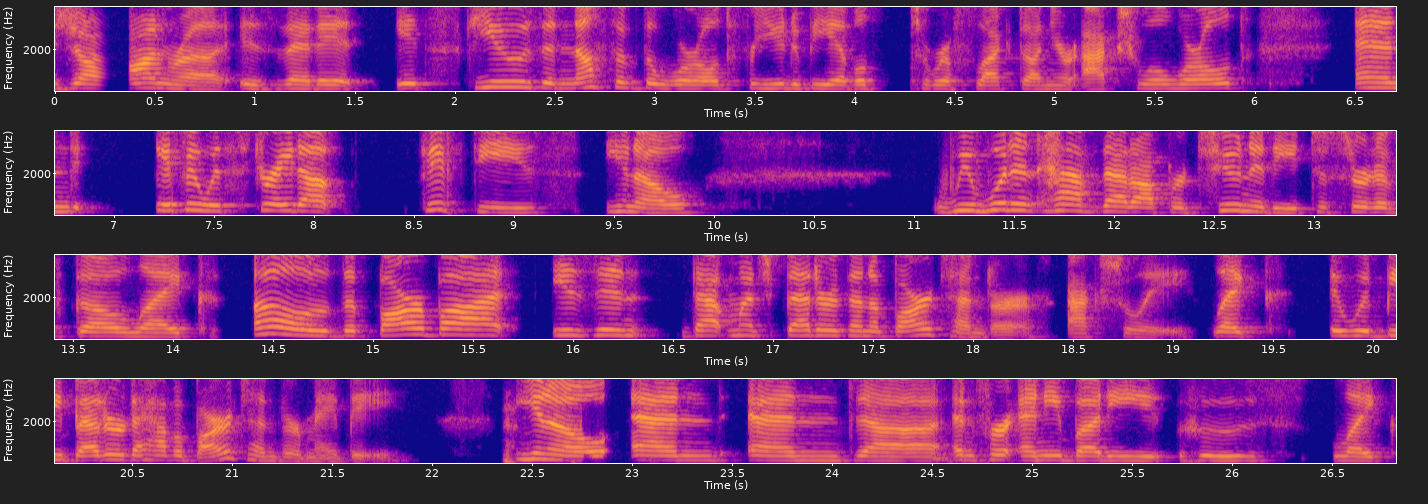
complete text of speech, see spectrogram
genre is that it it skews enough of the world for you to be able to reflect on your actual world and if it was straight up 50s you know we wouldn't have that opportunity to sort of go like oh the bar bot isn't that much better than a bartender actually. Like it would be better to have a bartender maybe you know? And and uh and for anybody who's like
